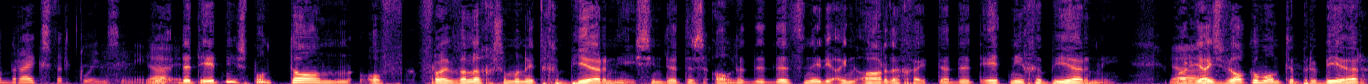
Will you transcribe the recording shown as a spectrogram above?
gebruiksfrekwensie nie. Ja, dit het nie spontaan of vrywillig sommer net gebeur nie. Sien, dit is al dit, dit is net die eienaardigheid dat dit het nie gebeur nie. Ja, maar jy's welkom om te probeer,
